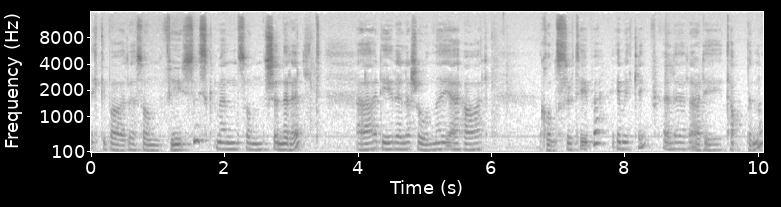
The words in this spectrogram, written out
Ikke bare sånn fysisk, men sånn generelt. Er de relasjonene jeg har, konstruktive i mitt liv? Eller er de tappende?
